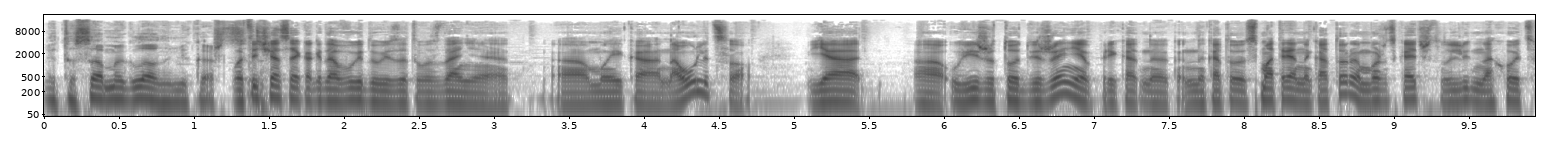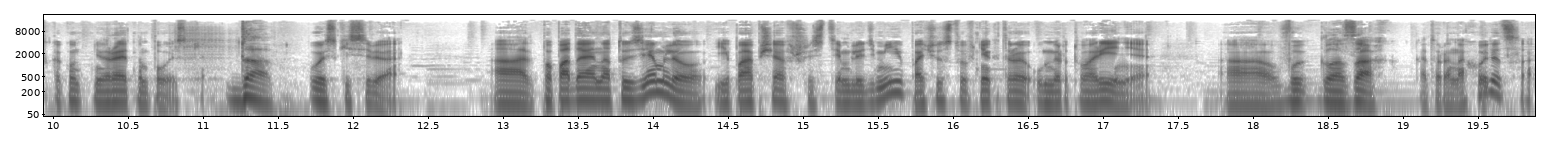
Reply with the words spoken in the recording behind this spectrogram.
Это самое главное, мне кажется. Вот сейчас я, когда выйду из этого здания а, маяка на улицу, я а, увижу то движение, при на, на которое, смотря на которое, можно сказать, что люди находятся в каком-то невероятном поиске. Да. поиске себя. А, попадая на ту землю и пообщавшись с теми людьми, почувствовав некоторое умиротворение а, в их глазах, которые находятся,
